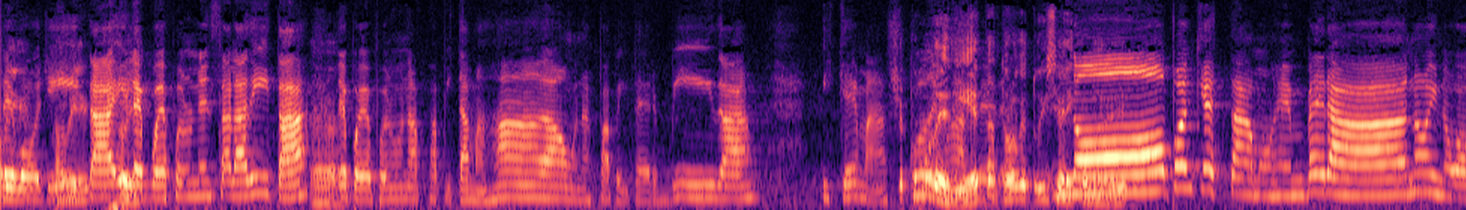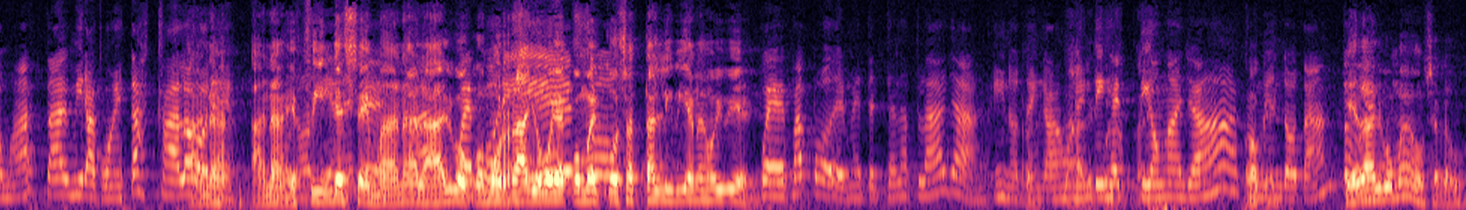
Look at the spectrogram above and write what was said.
bien, cebollita, está bien, está y le puedes poner una ensaladita, Ajá. le puedes poner unas papitas majadas, unas papitas hervidas. ¿Y qué más? Eso es como de dieta, hacer? todo lo que tú dices ahí, No, porque estamos en verano y no vamos a estar, mira, con estas calores. Ana, Ana, es fin de semana largo. pues ¿Cómo rayo voy a comer cosas tan livianas hoy viernes? Pues para poder meterte a la playa y no tengas una Ah, por la indigestión allá comiendo tanto. ¿Queda algo más o se acabó?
